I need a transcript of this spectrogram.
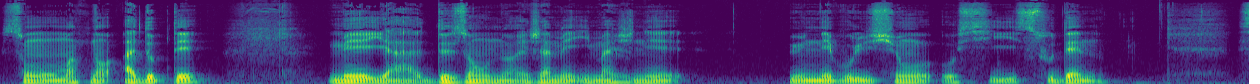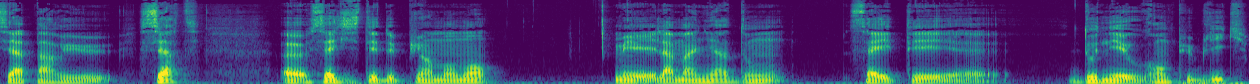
sont maintenant adoptés. Mais il y a deux ans, on n'aurait jamais imaginé une évolution aussi soudaine. C'est apparu, certes, euh, ça existait depuis un moment, mais la manière dont ça a été euh, donné au grand public,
